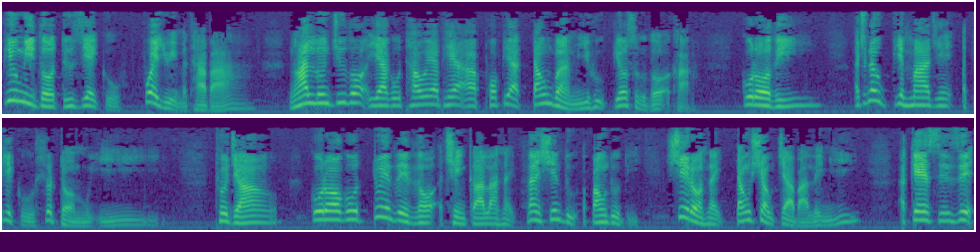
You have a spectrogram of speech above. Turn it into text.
ပြုမိသောဒုစရိုက်ကိုဖွဲ့၍မထားပါငါလွန်ကျူးသောအရာကိုထာဝရဘုရားအားဖော်ပြတောင်းပန်မည်ဟုပြောဆိုသောအခါကိုတော်သည်အကျွန်ုပ်ပြစ်မှားခြင်းအပြစ်ကိုလွတ်တော်မူ၏ထို့ကြောင့် ကိုတော်ကိုတွေ့သေးသောအချိန်ကာလ၌တန်ရှင်းသူအပေါင်းတို့သည်ရှေ့တော်၌တောင်းလျှောက်ကြပါလိမ့်မည်အကယ်စင်စစ်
